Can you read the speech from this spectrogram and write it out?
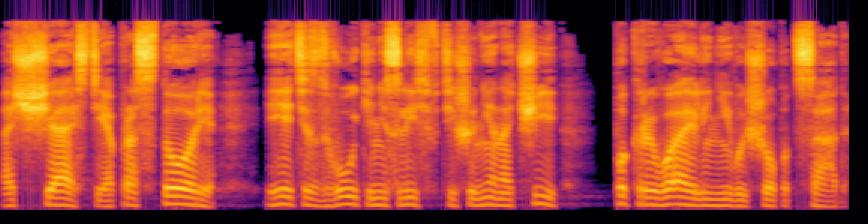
о счастье, о просторе, и эти звуки неслись в тишине ночи, покрывая ленивый шепот сада.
